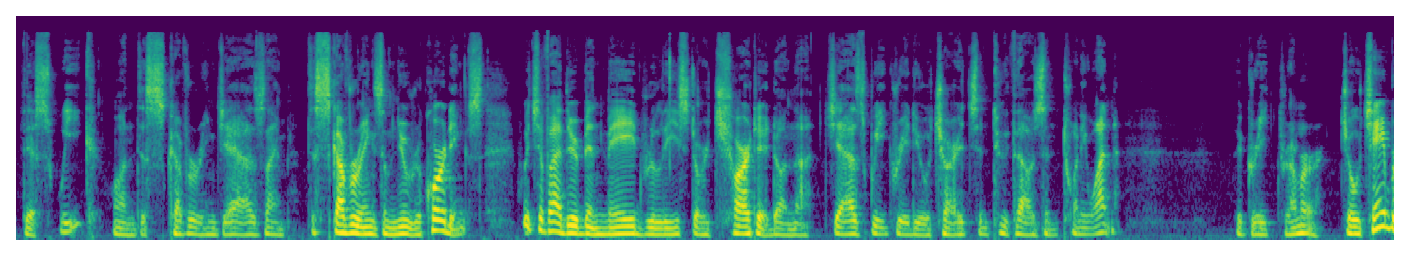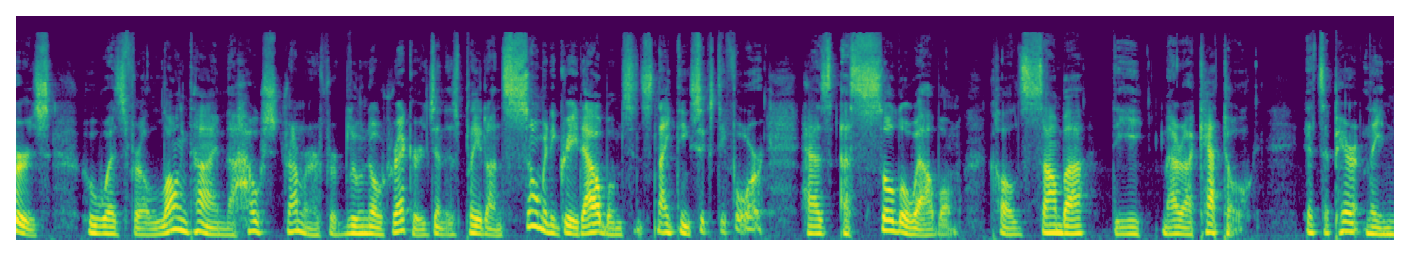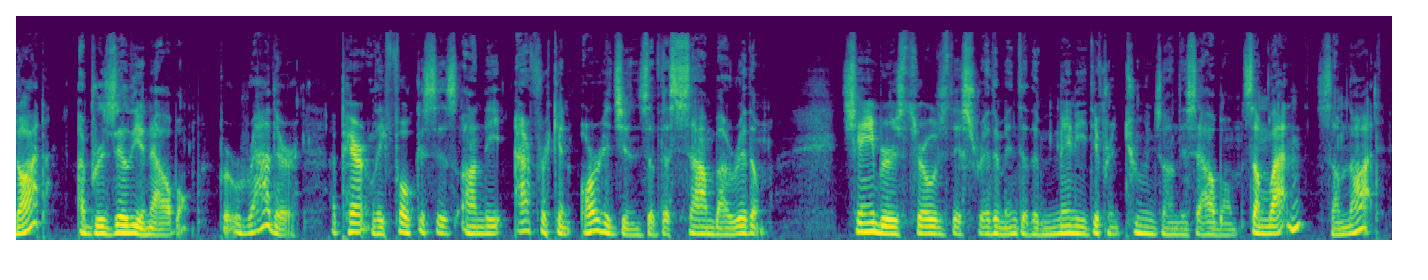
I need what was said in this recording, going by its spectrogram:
This week on Discovering Jazz, I'm discovering some new recordings, which have either been made, released, or charted on the Jazz Week radio charts in 2021. The great drummer Joe Chambers, who was for a long time the house drummer for Blue Note Records and has played on so many great albums since 1964, has a solo album called Samba de Maracatu. It's apparently not a Brazilian album, but rather apparently focuses on the African origins of the samba rhythm. Chambers throws this rhythm into the many different tunes on this album, some Latin, some not.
